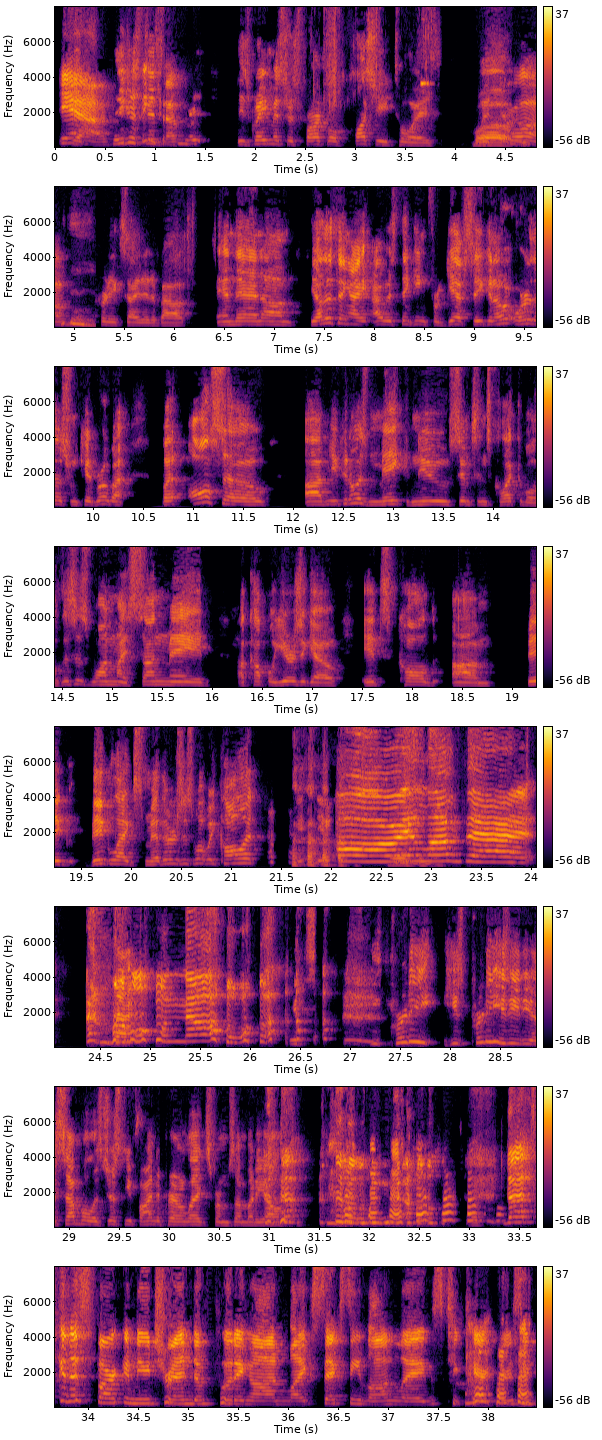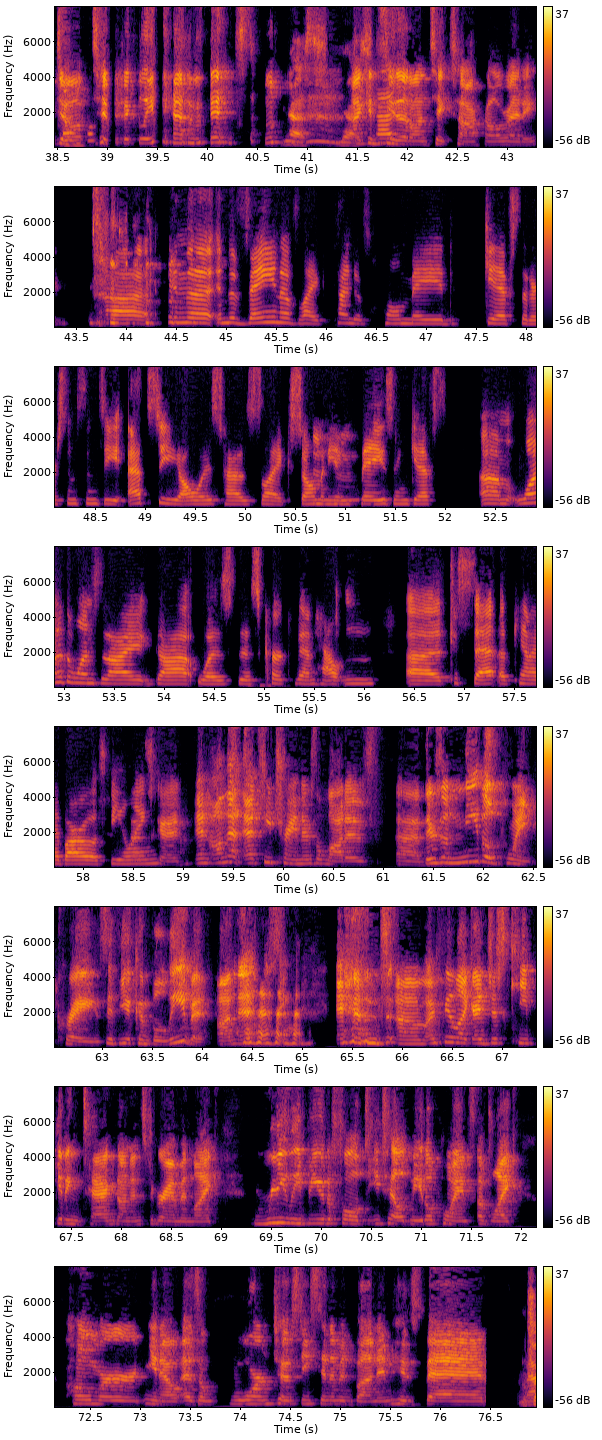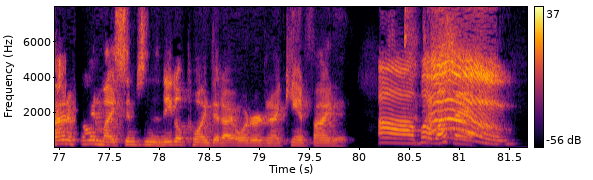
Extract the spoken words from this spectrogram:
Yeah. they just did so. some great- these great Mr. Sparkle plushie toys. Whoa. Whoa. Pretty excited about. And then um, the other thing I, I was thinking for gifts, so you can order those from Kidrobot, but also um, you can always make new Simpsons collectibles. This is one my son made a couple years ago. It's called um, Big Big Leg Smithers, is what we call it. It- it- Oh, I love that. Oh no. it's he's pretty he's pretty easy to assemble. It's just you find a pair of legs from somebody else. oh, no. That's gonna spark a new trend of putting on like sexy long legs to characters who don't typically have it. Yes, yes. I can see that on TikTok already. uh, in the in the vein of like kind of homemade gifts that are Simpsonsy, Etsy always has like so many Mhm. amazing gifts. Um, one of the ones that I got was this Kirk Van Houten uh, cassette of "Can I Borrow a Feeling?" That's good. And on that Etsy train, there's a lot of uh, there's a needlepoint craze, if you can believe it, on Etsy. and um, I feel like I just keep getting tagged on Instagram and like really beautiful, detailed needlepoints of like Homer, you know, as a warm, toasty cinnamon bun in his bed. I'm trying to find my Simpsons needlepoint that I ordered and I can't find it. Oh, what was it?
